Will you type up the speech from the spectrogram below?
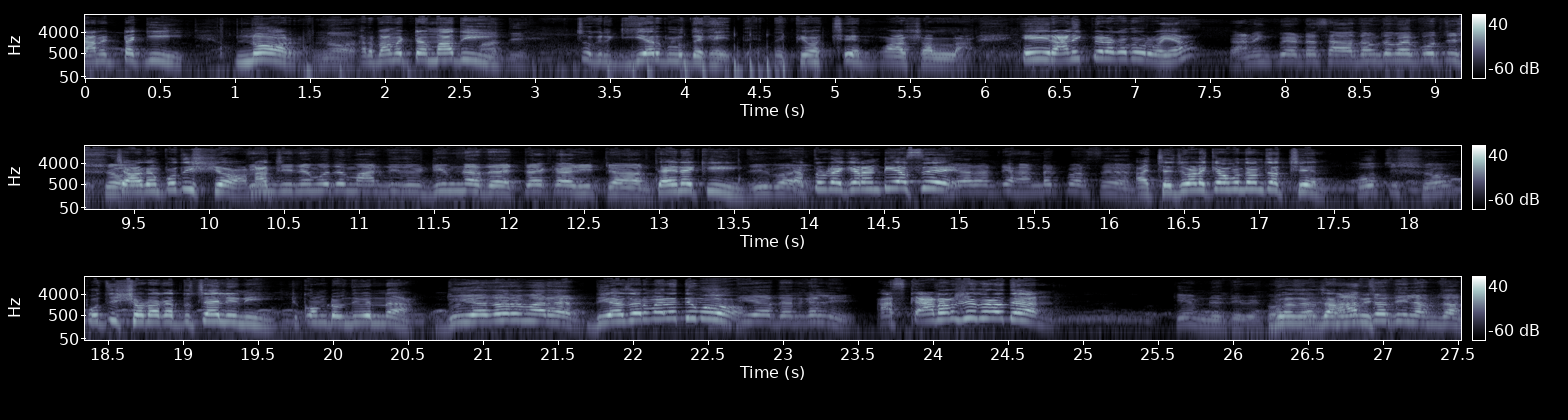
ডানেরটা কি? নর। আর বামেরটা মাদি। চোখের গিয়ারগুলো দেখাই দেয় দেখতে পাচ্ছেন? মাশাল্লাহ এই রানিক পেয়ারা কত বড় ভাইয়া? রানিং পেয়ারটা চা দাম তো ভাই পঁচিশশো। চা দাম পঁচিশশো না দিনের মধ্যে মার দিতে ডিম না দেয় টাকা রিটার্ন তাই নাকি? এতটা গ্যারান্টি আছে? গ্যারান্টি হান্ড্রেড পার্সেন্ট আচ্ছা জোড়া কেমন দাম চাচ্ছেন? পঁচিশশো। পঁচিশশো টাকা তো চাইলেনি একটু কম টম দিবেন না? দুই হাজার মারেন। দুই হাজার মেরে দিব? খালি। আজকে আঠারোশো করে দেন। কেমনে দিবে? আচ্ছা দিলাম জান।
